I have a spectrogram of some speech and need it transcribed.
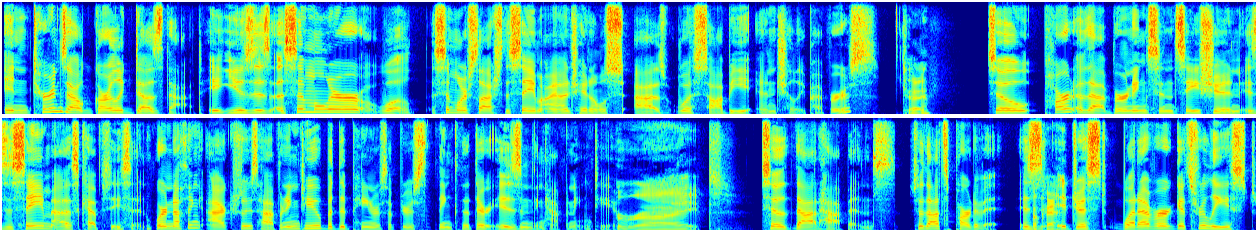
And turns out garlic does that. It uses a similar, well, similar slash the same ion channels as wasabi and chili peppers. Okay. So part of that burning sensation is the same as capsaicin, where nothing actually is happening to you, but the pain receptors think that there is something happening to you. Right. So that happens. So that's part of it. Is Okay. it just whatever gets released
